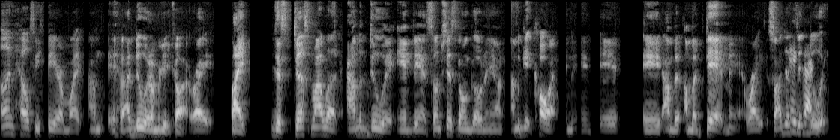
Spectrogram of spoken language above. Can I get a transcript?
unhealthy fear. I'm like, I'm if I do it, I'm gonna get caught, right? Like just just my luck. I'm gonna do it, and then some shit's gonna go down. I'm gonna get caught, and and, and, and I'm a, I'm a dead man, right? So I just didn't do it.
